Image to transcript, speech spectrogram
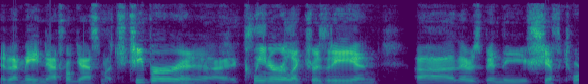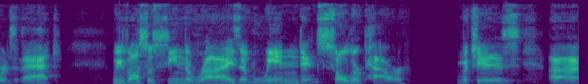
And that made natural gas much cheaper and uh, cleaner electricity, and uh, there's been the shift towards that. We've also seen the rise of wind and solar power, which is uh,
